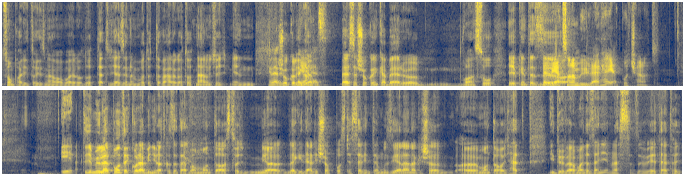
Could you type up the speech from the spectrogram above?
Combhajlítóizmával bajlódott, tehát ugye ezért nem volt ott a válogatottnál, úgyhogy én Lehet, sokkal inkább, ez. persze sokkal inkább erről van szó. Egyébként ez... De ő játszana a Müller helyett? Bocsánat. Én... Hát ugye Müller pont egy korábbi nyilatkozatában mondta azt, hogy mi a legideálisabb posztja szerintem Muziálának, és a, a, mondta, hogy hát idővel majd az enyém lesz az övé, tehát hogy,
